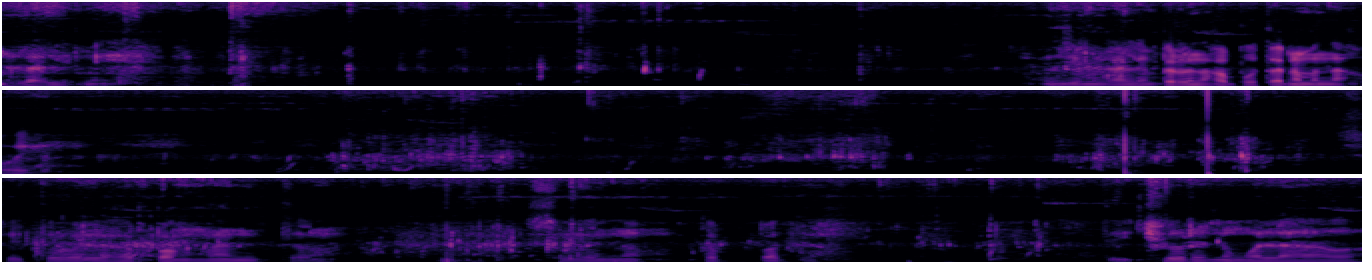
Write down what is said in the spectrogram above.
Malalim eh Hindi malalim pero nakabuta naman ako eh. So ito wala pang hanto. So yun no. Kapag ito itsura nung wala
